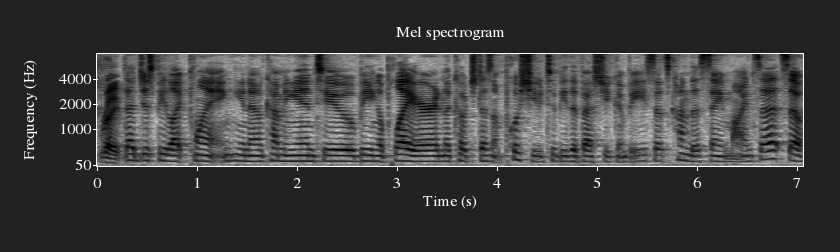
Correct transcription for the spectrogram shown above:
Right. that'd just be like playing you know coming into being a player and the coach doesn't push you to be the best you can be. So it's kind of the same mindset. So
